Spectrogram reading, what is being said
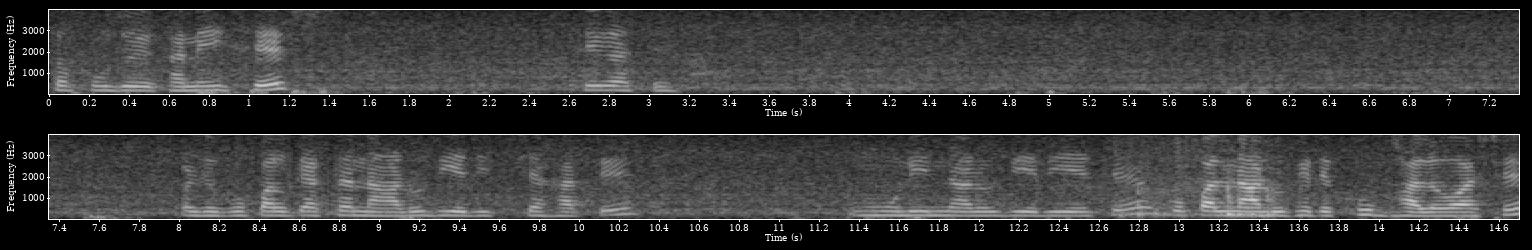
তো পুজো এখানেই শেষ। ঠিক আছে। ওই যে গোপালকে একটা নাড়ু দিয়ে দিচ্ছে হাতে, মুড়ির নাড়ু দিয়ে দিয়েছে। গোপাল নাড়ু খেতে খুব ভালোবাসে।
